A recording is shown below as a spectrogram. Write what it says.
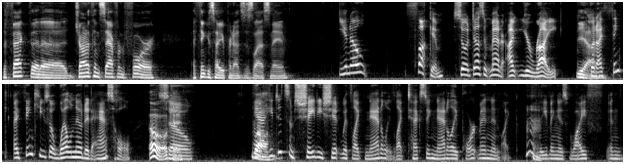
the fact that uh, Jonathan Safran Foer, I think is how you pronounce his last name. You know, fuck him. So it doesn't matter. I, you're right. Yeah. But I think I think he's a well-noted asshole. Oh, okay. So, yeah, Well- he did some shady shit with like Natalie, like texting Natalie Portman and like Hmm. leaving his wife and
